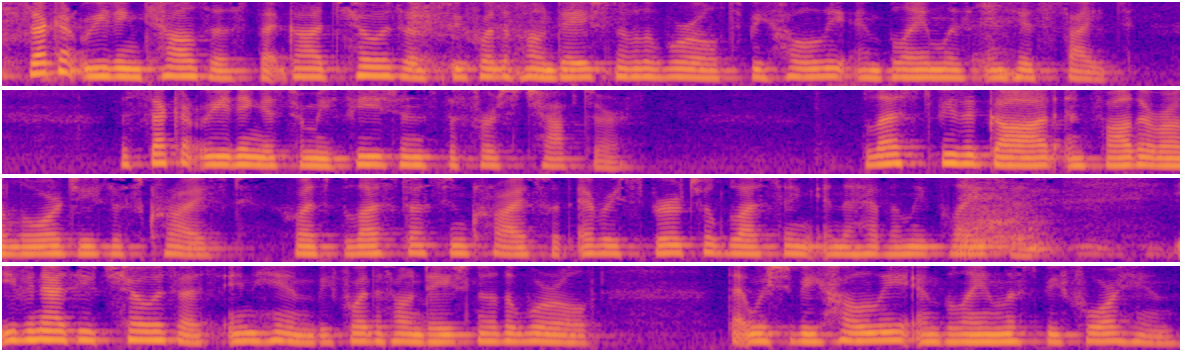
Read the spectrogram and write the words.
The second reading tells us that God chose us before the foundation of the world to be holy and blameless in His sight. The second reading is from Ephesians, the first chapter. Blessed be the God and Father of our Lord Jesus Christ, who has blessed us in Christ with every spiritual blessing in the heavenly places, even as He chose us in Him before the foundation of the world, that we should be holy and blameless before Him.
